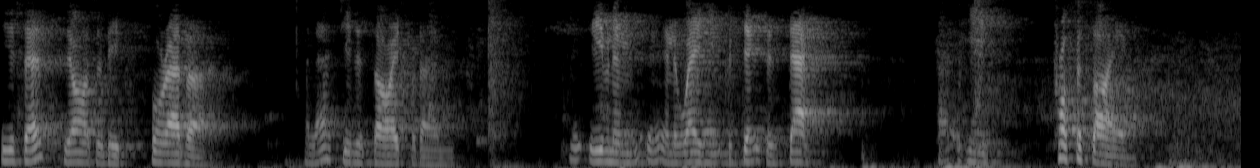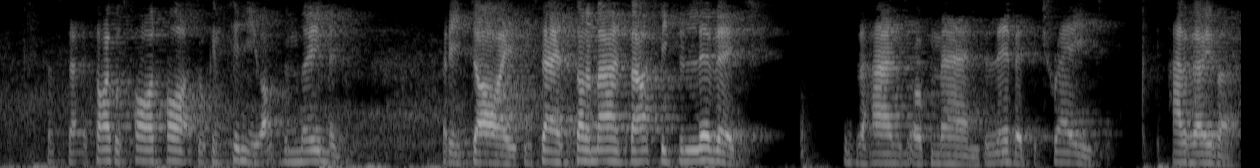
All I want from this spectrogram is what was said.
He says, the answer would be forever. Unless Jesus died for them. Even in, in the way he predicts his death, he's prophesying that the disciples' hard hearts will continue up to the moment that he dies. He says, The Son of Man is about to be delivered into the hands of men, delivered, betrayed, handed over.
